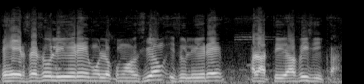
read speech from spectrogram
ejercer su libre locomoción y su libre a la actividad física.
